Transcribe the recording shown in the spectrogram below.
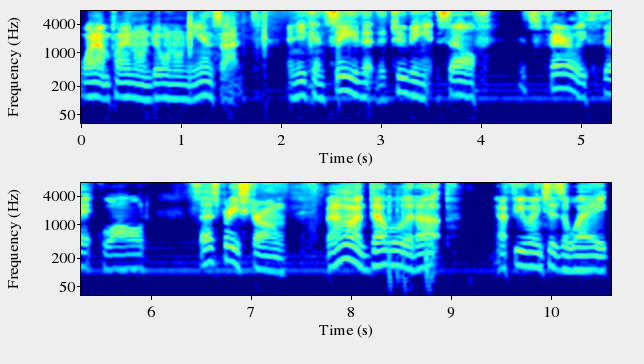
what I'm planning on doing on the inside and you can see that the tubing itself it's fairly thick walled so that's pretty strong but I'm going to double it up a few inches away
